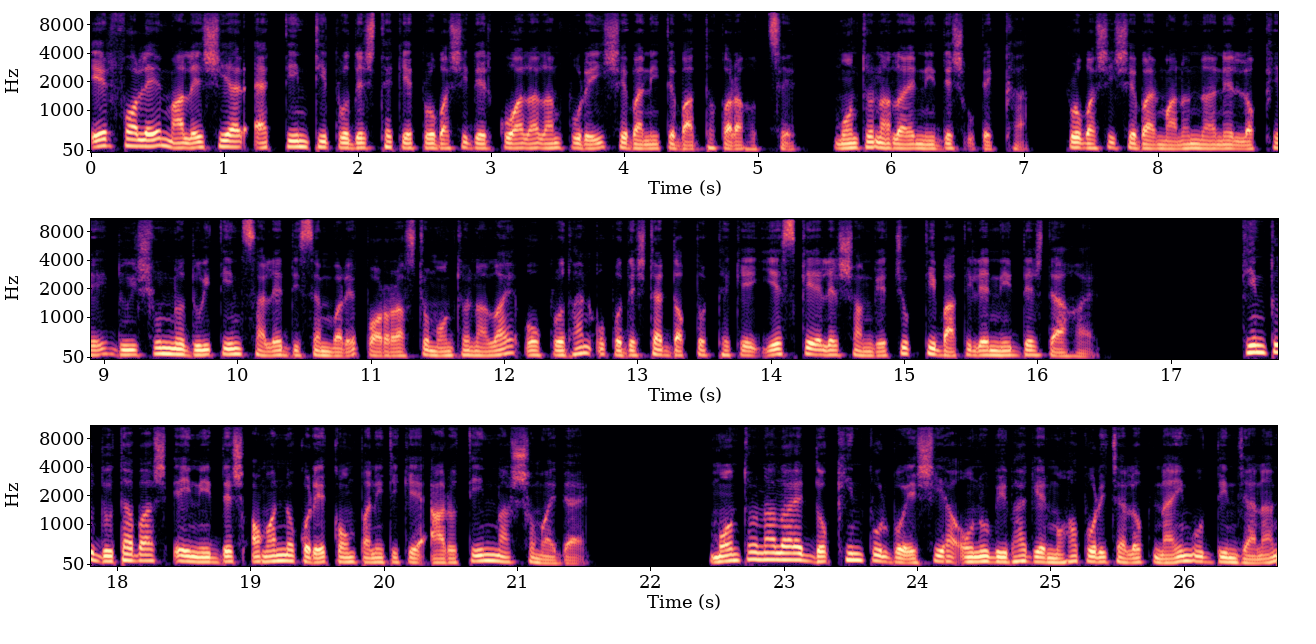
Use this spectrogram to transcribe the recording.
এর ফলে মালয়েশিয়ার এক তিনটি প্রদেশ থেকে প্রবাসীদের কুয়ালালামপুরেই সেবা নিতে বাধ্য করা হচ্ছে। মন্ত্রণালয়ের নির্দেশ উপেক্ষা। প্রবাসী সেবার মানোন্নয়নের লক্ষ্যে দুই শূন্য দুই তিন সালের ডিসেম্বরে পররাষ্ট্র মন্ত্রণালয় ও প্রধান উপদেষ্টার দপ্তর থেকে ইএসকেএলের সঙ্গে চুক্তি বাতিলের নির্দেশ দেওয়া হয়। কিন্তু দূতাবাস এই নির্দেশ অমান্য করে কোম্পানিটিকে আরও তিন মাস সময় দেয়। মন্ত্রণালয়ের দক্ষিণ পূর্ব এশিয়া অনুবিভাগের মহাপরিচালক নাইম উদ্দিন জানান,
